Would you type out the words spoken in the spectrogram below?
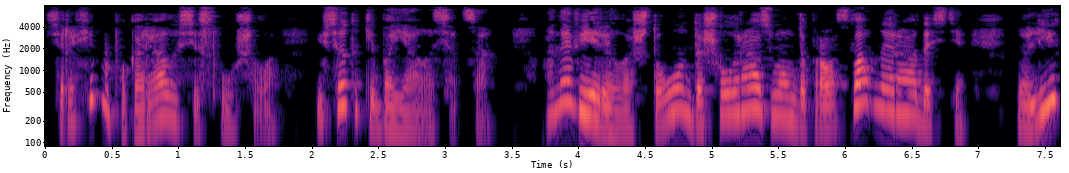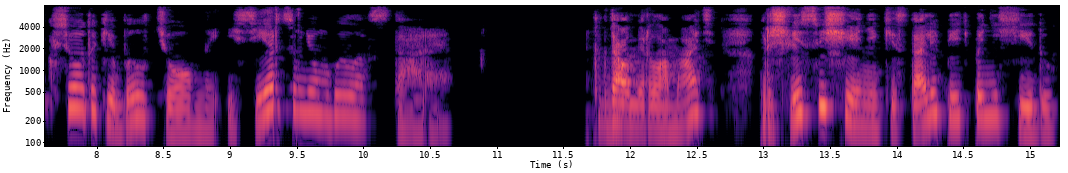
Серафима покорялась и слушала, и все-таки боялась отца. Она верила, что он дошел разумом до православной радости, но лик все-таки был темный, и сердце в нем было старое. Когда умерла мать, пришли священники стали петь панихиду.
